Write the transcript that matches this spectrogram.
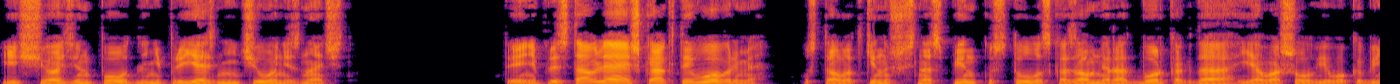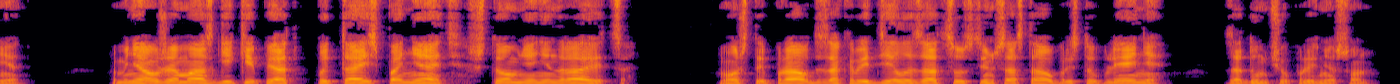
еще один повод для неприязни ничего не значит. «Ты не представляешь, как ты вовремя», устал откинувшись на спинку стула, сказал мне Радбор, когда я вошел в его кабинет. «У меня уже мозги кипят, пытаясь понять, что мне не нравится. Может и правда закрыть дело за отсутствием состава преступления?» задумчиво произнес он.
